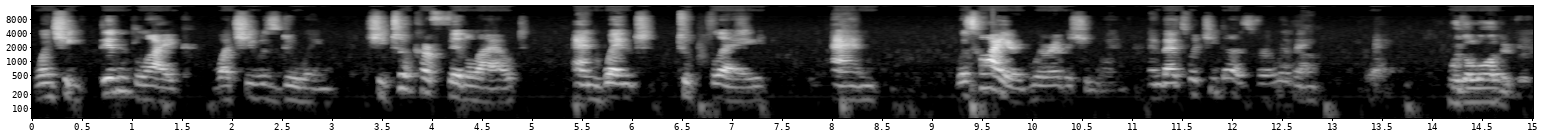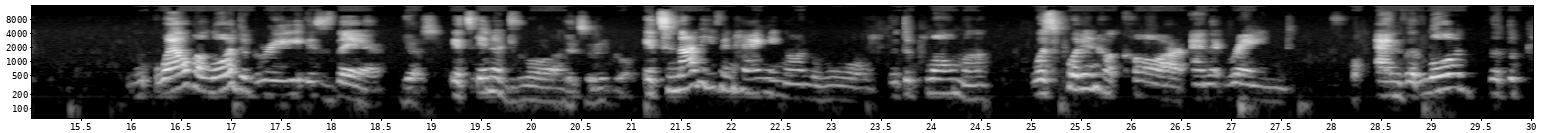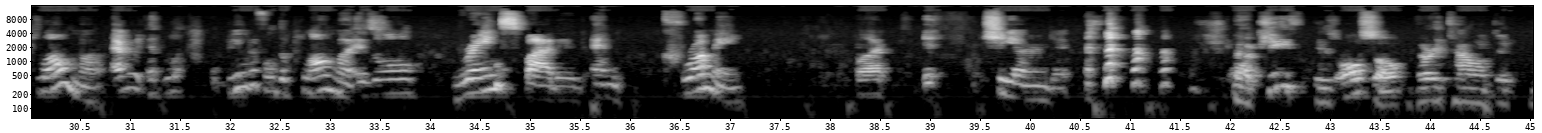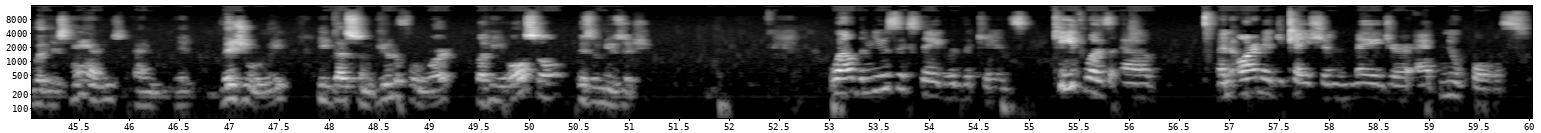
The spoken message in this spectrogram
When she didn't like what she was doing, she took her fiddle out and went to play and was hired wherever she went. And that's what she does for a living. With a law degree. Well, her law degree is there. Yes. It's in a drawer. It's in a drawer. It's not even hanging on the wall. The diploma was put in her car and it rained. And the law, the diploma, every beautiful diploma is all rain spotted and crummy, but it, she earned it. now, Keith is also very talented with his hands and it, visually. He does some beautiful work, but he also is a musician. Well, the music stayed with the kids. Keith was a, an art education major at New Paltz.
